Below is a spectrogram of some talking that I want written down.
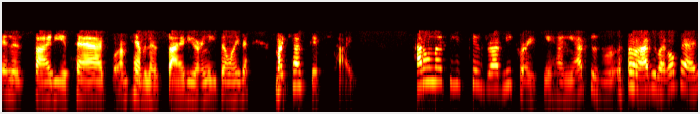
an anxiety attack or I'm having anxiety or anything like that, my chest gets tight. I don't let these kids drive me crazy, honey. I just I'd be like, okay,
